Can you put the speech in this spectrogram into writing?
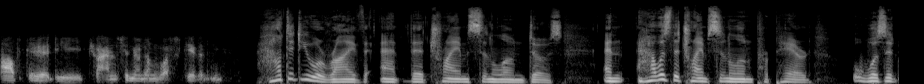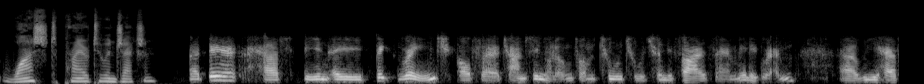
after the triamcinolone was given. How did you arrive at the triamcinolone dose? And how was the triamcinolone prepared? Was it washed prior to injection? Uh, there has been a big range of uh, triamcinolone from 2 to 25 uh, milligram. Uh, we have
